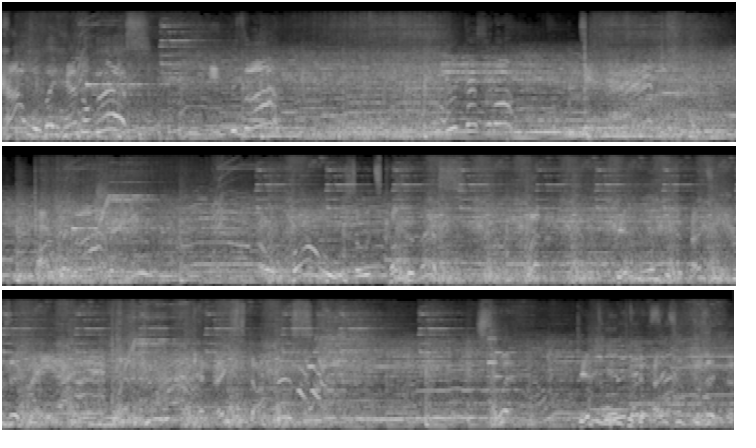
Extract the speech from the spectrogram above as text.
How will they handle this? Are? Oh, so it's come to this getting into defensive position. Can they stop this? Swift getting into defensive position.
